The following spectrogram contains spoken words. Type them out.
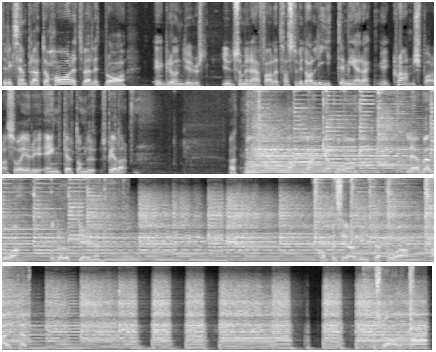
till exempel att du har ett väldigt bra eh, grundljud ljud som i det här fallet, fast du vill ha lite mera crunch bara, så är det ju enkelt om du spelar. Att man ba- backar på level då och drar upp gainen. Kompenserar lite på hi-hat. Du slår av den.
